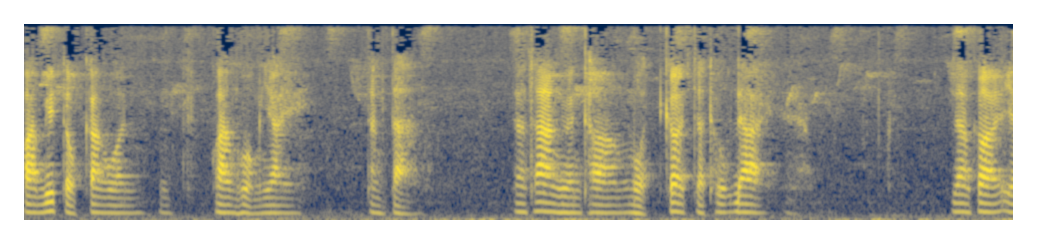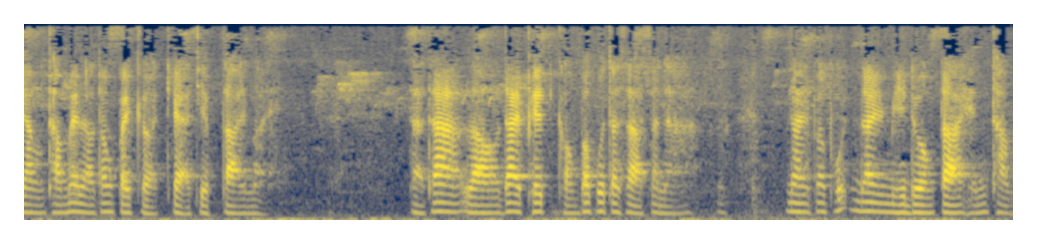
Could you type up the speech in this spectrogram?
ความวิตกกังวล ความห่วงใยต่างๆ แล้วถ้าเงินทองหมดก็จะทุกข์ได้ แล้วก็ยังทำให้เราต้องไปเกิดแก่เจ็บตายใหม่ แต่ถ้าเราได้เพชรของพระพุทธศาสนา ได้พระพุทธได้มีดวงตาเห็นธรรม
